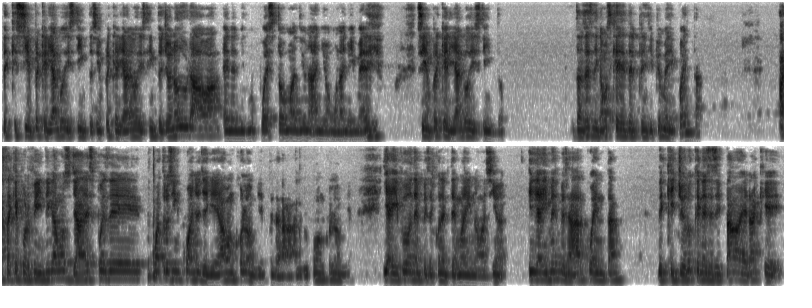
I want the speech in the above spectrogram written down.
de que siempre quería algo distinto, siempre quería algo distinto. Yo no duraba en el mismo puesto más de un año, un año y medio. Siempre quería algo distinto. Entonces, digamos que desde el principio me di cuenta hasta que por fin, digamos, ya después de cuatro o cinco años llegué a Bancolombia, pues al grupo Bancolombia, y ahí fue donde empecé con el tema de innovación. Y ahí me empecé a dar cuenta de que yo lo que necesitaba era que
